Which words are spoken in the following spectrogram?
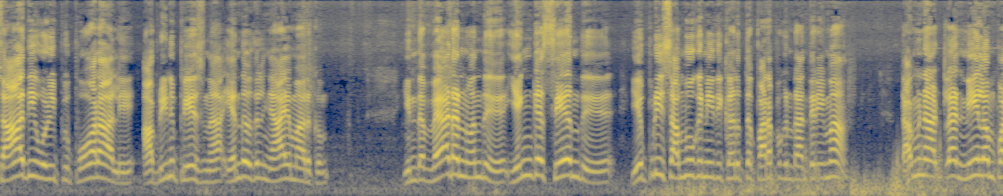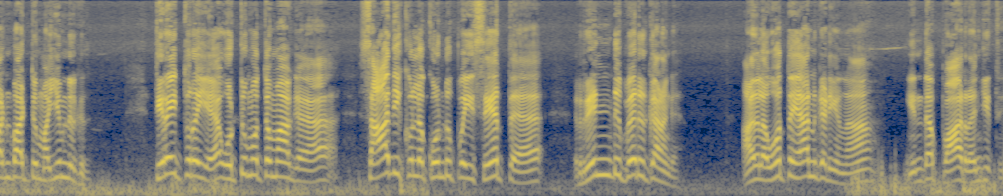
சாதி ஒழிப்பு போராளி அப்படின்னு பேசினா எந்த விதத்தில் நியாயமாக இருக்கும்? இந்த வேடன் வந்து எங்கே சேர்ந்து எப்படி சமூக நீதி கருத்தை பரப்புகின்றான் தெரியுமா? தமிழ்நாட்டில் நீளம் பண்பாட்டு மையம்னு இருக்குது. திரைத்துறையை ஒட்டுமொத்தமாக சாதிக்குள்ளே கொண்டு போய் சேர்த்த ரெண்டு பேர் இருக்காங்க. அதில் ஒருத்தன் யாருன்னு கேட்டிங்கன்னா இந்த பா ரஞ்சித்து.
